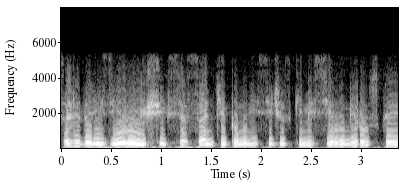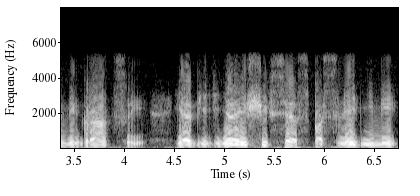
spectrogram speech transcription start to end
солидаризирующихся с антикоммунистическими силами русской эмиграции и объединяющихся с последними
